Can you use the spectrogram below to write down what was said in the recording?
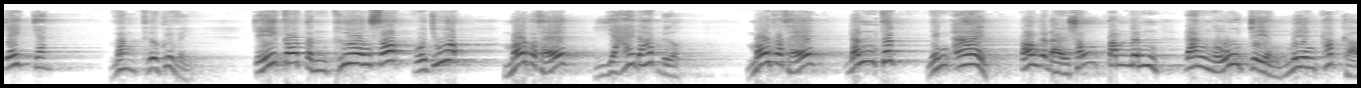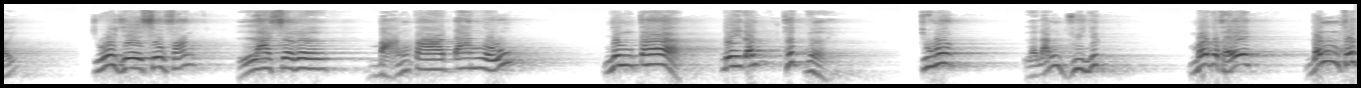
chết chăng? Vâng thưa quý vị, chỉ có tình thương xót của chúa mới có thể giải đáp được mới có thể đánh thức những ai trong cái đời sống tâm linh đang ngủ triền miên khắp khởi. Chúa giêsu phán lazarus bạn ta đang ngủ, nhưng ta đi đánh thức người. Chúa là đấng duy nhất mới có thể đánh thức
